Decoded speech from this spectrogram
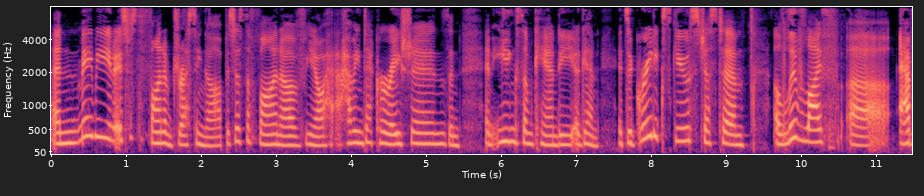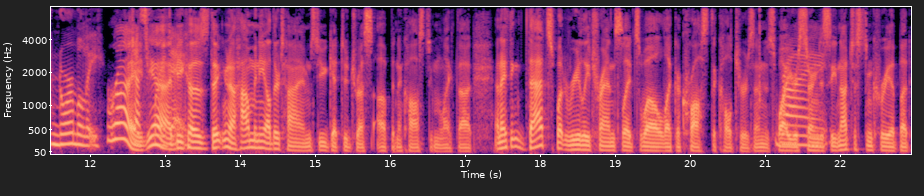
And maybe you know it's just the fun of dressing up. It's just the fun of you know ha- having decorations and and eating some candy. Again, it's a great excuse just to um, uh, live life uh, abnormally. Right. just for a yeah. Because the, you know how many other times do you get to dress up in a costume like that? And I think that's what really translates well, like across the cultures, and it's why you're starting to see not just in Korea but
